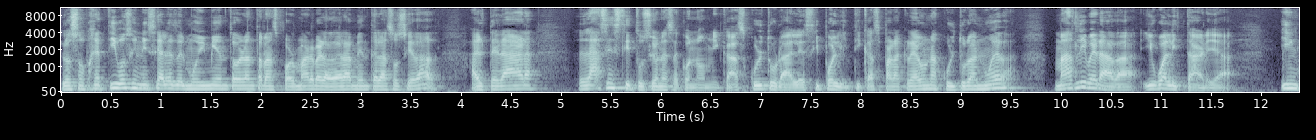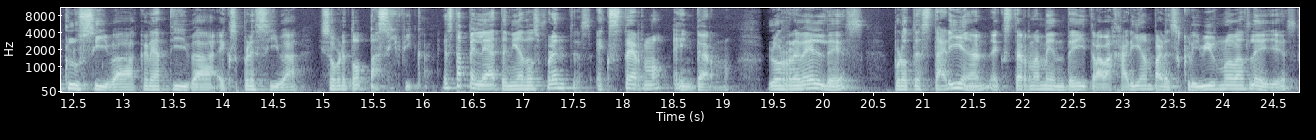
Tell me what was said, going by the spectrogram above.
Los objetivos iniciales del movimiento eran transformar verdaderamente la sociedad, alterar las instituciones económicas, culturales y políticas para crear una cultura nueva, más liberada, igualitaria, inclusiva, creativa, expresiva y sobre todo pacífica. Esta pelea tenía dos frentes, externo e interno. Los rebeldes protestarían externamente y trabajarían para escribir nuevas leyes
